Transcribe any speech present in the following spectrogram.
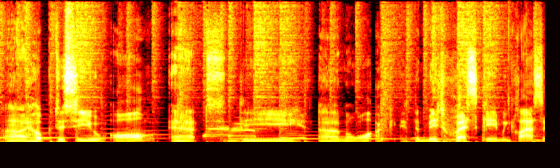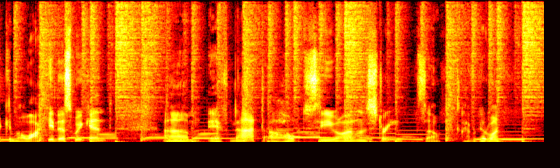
uh, I hope to see you all at the uh, Milwaukee, the Midwest Gaming Classic in Milwaukee this weekend. Um, if not, I hope to see you on the stream. So have a good one.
